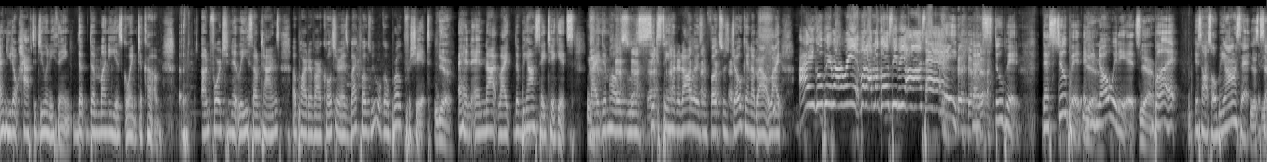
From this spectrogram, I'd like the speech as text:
And you don't have to do anything. The the money is going to come. Uh, Unfortunately, sometimes a part of our culture as black folks, we will go broke for shit Yeah. and and not like the Beyonce tickets. Like them hoes sixteen hundred dollars, and folks was joking about like I ain't gonna pay my rent, but I'm gonna go see Beyonce. That's stupid. That's stupid, and Yeah. you know it is. Yeah. but. It's also Beyonce. Yes, so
